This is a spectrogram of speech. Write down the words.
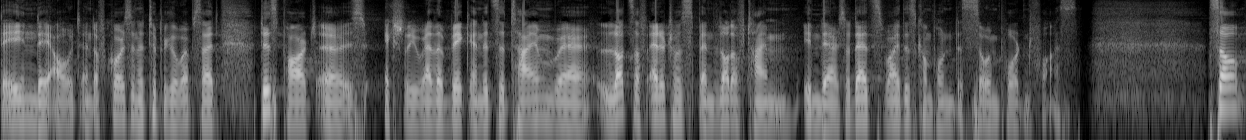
day in, day out. And of course, in a typical website, this part uh, is actually rather big, and it's a time where lots of editors spend a lot of time in there. So that's why this component is so important for us. So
